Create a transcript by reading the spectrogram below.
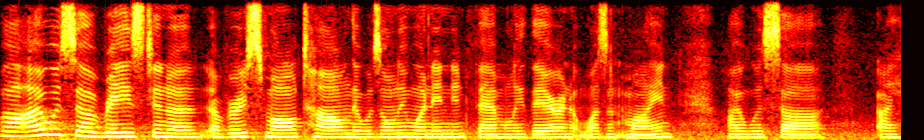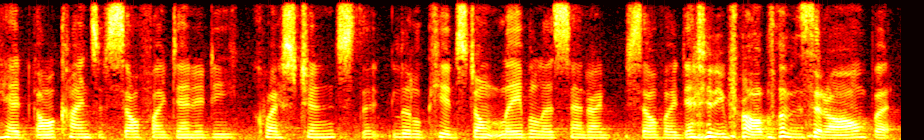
Well, I was uh, raised in a, a very small town. There was only one Indian family there, and it wasn't mine. I was. Uh, I had all kinds of self-identity questions that little kids don't label as self-identity problems at all, but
